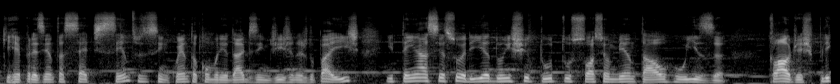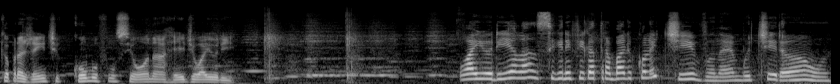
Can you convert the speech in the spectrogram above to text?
que representa 750 comunidades indígenas do país e tem a assessoria do Instituto Socioambiental Ruiza. Cláudia, explica pra gente como funciona a rede Waiuri. O Ayuri ela significa trabalho coletivo, né? Mutirão.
